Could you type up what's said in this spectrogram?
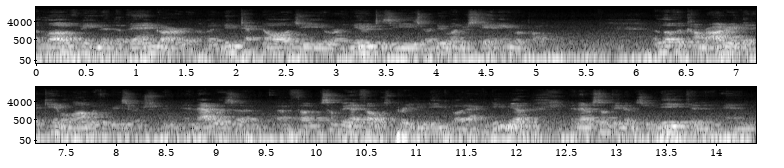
I love being at the vanguard of a new technology or a new disease or a new understanding of a problem. I love the camaraderie that came along with the research. And, and that was a, a something I felt was pretty unique about academia, and that was something that was unique and, and,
